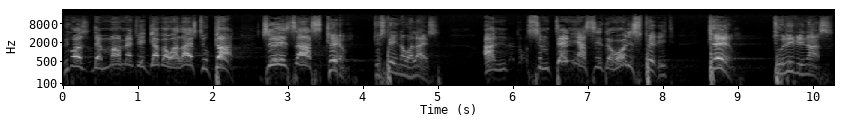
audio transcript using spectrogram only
Because the moment we gave our lives to God, Jesus came to stay in our lives. And simultaneously, the Holy Spirit came to live in us,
